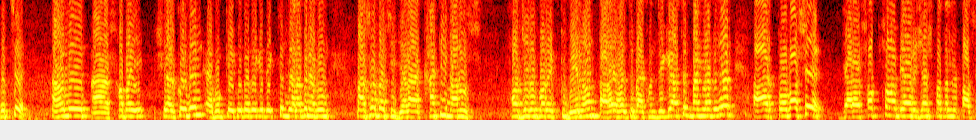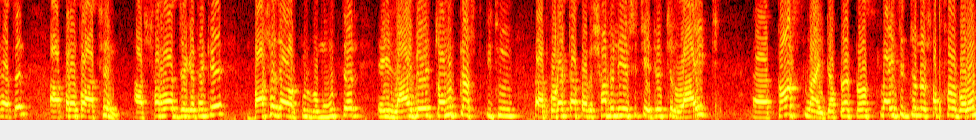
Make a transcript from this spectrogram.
হচ্ছে তাহলে সবাই শেয়ার করবেন এবং কে কোথা থেকে দেখছেন জানাবেন এবং পাশাপাশি যারা খাঁটি মানুষ ফজরের পর একটু বের হন, তারাই হয়তো এখন জেগে আছেন বাংলাদেশের। আর প্রবাসের যারা সবসময় বিহারিস হাসপাতালের পাশে আছেন, আপনারা তো আছেন, আর সারা রাত জেগে থেকে বাসা যাওয়ার পূর্ব মুহূর্তের এই লাইভে চমৎকার কিছু প্রোডাক্ট আপনাদের সামনে নিয়ে এসেছি। এটা হচ্ছে লাইট টর্চ লাইট আপনারা টর্চ লাইটের জন্য সবসময় বলেন,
